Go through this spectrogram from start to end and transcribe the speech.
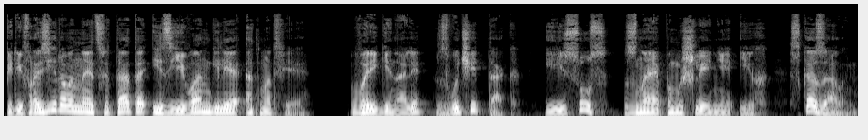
Перефразированная цитата из Евангелия от Матфея. В оригинале звучит так. Иисус, зная помышления их, сказал им,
